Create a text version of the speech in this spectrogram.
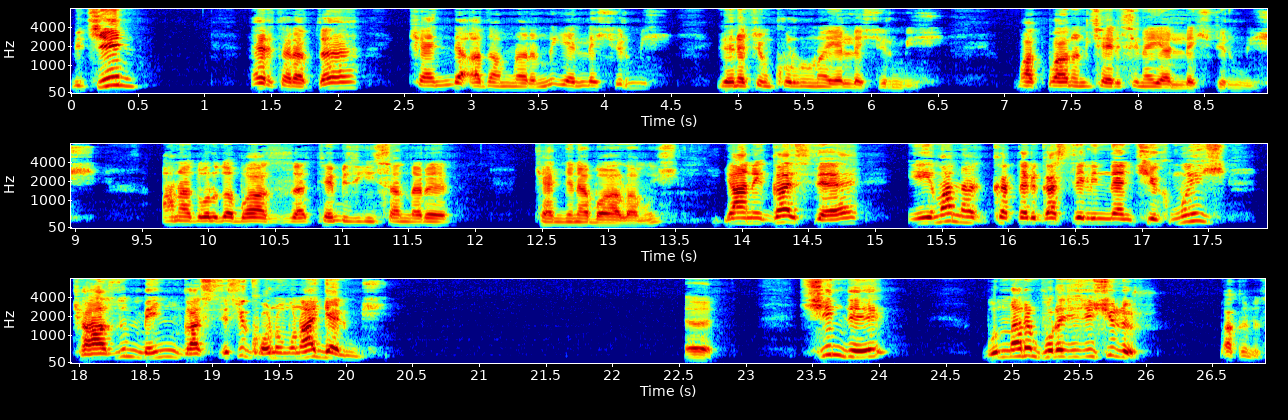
Niçin? Her tarafta kendi adamlarını yerleştirmiş. Yönetim kuruluna yerleştirmiş. Matbaanın içerisine yerleştirmiş. Anadolu'da bazı temiz insanları kendine bağlamış. Yani gazete İman Hakikatleri gazeteliğinden çıkmış, Kazım Bey'in gazetesi konumuna gelmiş. Evet. Şimdi bunların projesi şudur. Bakınız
